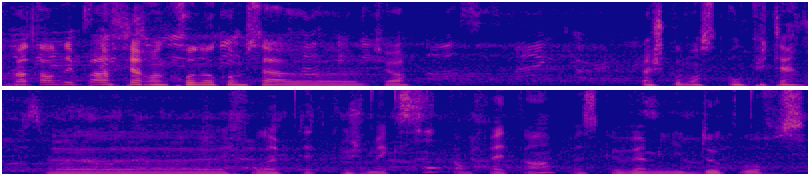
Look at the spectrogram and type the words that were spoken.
Je m'attendais pas à faire un chrono comme ça, euh, tu vois. Là, je commence. Oh putain, euh, il faudrait peut-être que je m'excite en fait, hein, parce que 20 minutes de course,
